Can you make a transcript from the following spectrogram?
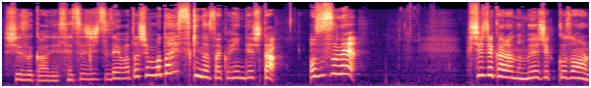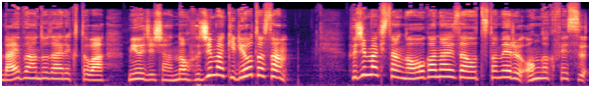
静かで切実で私も大好きな作品でした。おすすめ7時からのミュージックゾーンライブダイレクトはミュージシャンの藤巻亮太さん。藤巻さんがオーガナイザーを務める音楽フェス、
